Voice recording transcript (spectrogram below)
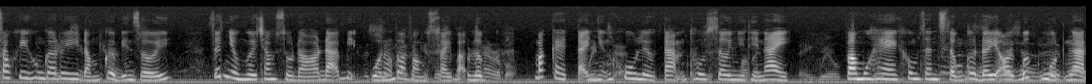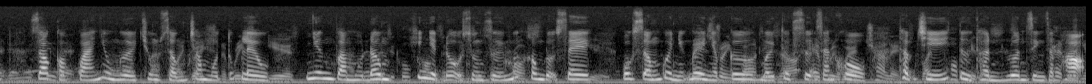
sau khi Hungary đóng cửa biên giới. Rất nhiều người trong số đó đã bị cuốn vào vòng xoáy bạo lực, mắc kẹt tại những khu lều tạm thô sơ như thế này. Vào mùa hè, không gian sống ở đây oi bức ngột ngạt do có quá nhiều người chung sống trong một túp lều. Nhưng vào mùa đông, khi nhiệt độ xuống dưới mức 0 độ C, cuộc sống của những người nhập cư mới thực sự gian khổ, thậm chí tử thần luôn rình rập họ.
